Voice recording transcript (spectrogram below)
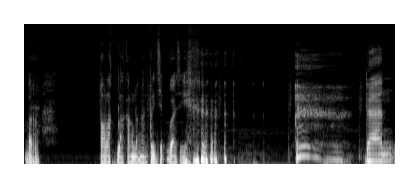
bertolak belakang dengan prinsip gue sih. Dan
